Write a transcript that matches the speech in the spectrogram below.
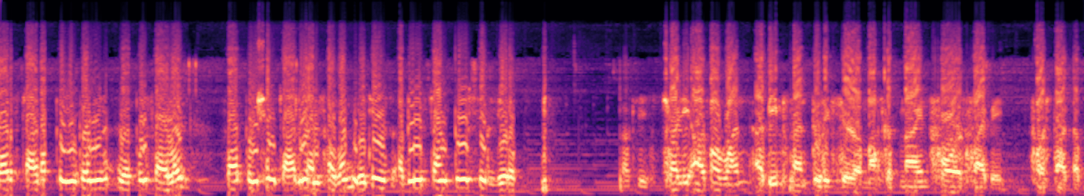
for startup you can uh, pull forward for position Charlie Alpha 1 which is a beam stand 260. Okay, Charlie Alpha 1, a beam stand 260, Master 9458 for startup.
